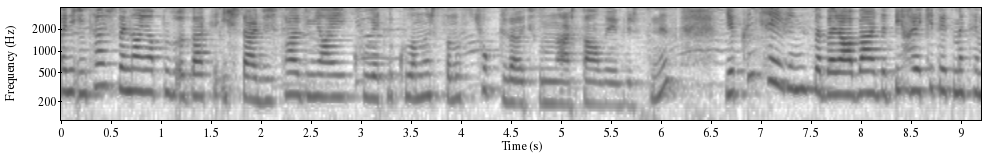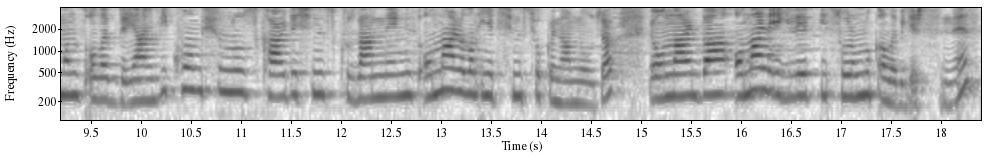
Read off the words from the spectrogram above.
hani internet üzerinden yaptığınız özellikle işler, dijital dünyayı kuvvetli kullanırsanız çok güzel açılımlar sağlayabilirsiniz. Yakın çevrenizle beraber de bir hareket etme temanız olabilir. Yani bir komşunuz, kardeşiniz, kuzenleriniz onlarla olan iletişiminiz çok önemli olacak ve onlarda onlarla ilgili bir sorumluluk alabilirsiniz.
